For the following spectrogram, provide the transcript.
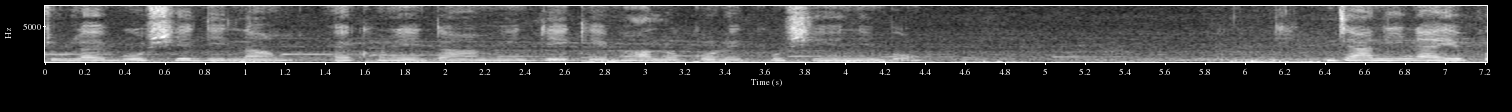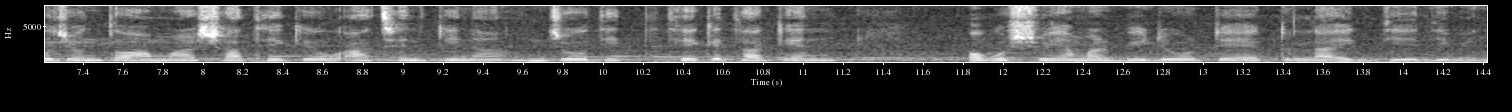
চুলায় বসিয়ে দিলাম। এখন এটা আমি ডেকে ভালো করে কষিয়ে নিব। জানি না এ পর্যন্ত আমার সাথে কেউ আছেন কি না যদি থেকে থাকেন, অবশ্যই আমার ভিডিওতে একটা লাইক দিয়ে দিবেন।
